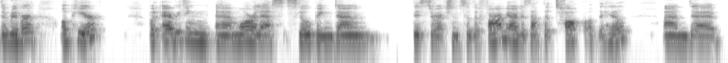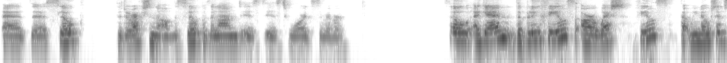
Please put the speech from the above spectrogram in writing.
the river up here, but everything uh, more or less sloping down this direction. So the farmyard is at the top of the hill, and uh, uh, the slope, the direction of the slope of the land is, is towards the river. So again, the blue fields are wet fields that we noted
